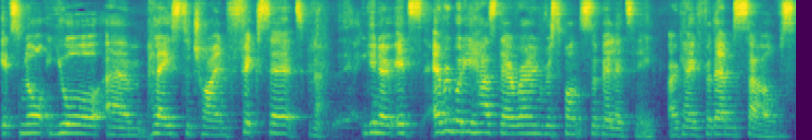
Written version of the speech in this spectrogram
it's not your um, place to try and fix it. No. you know it's everybody has their own responsibility okay for themselves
